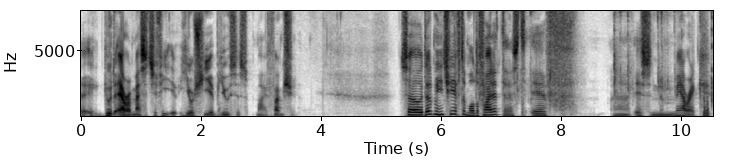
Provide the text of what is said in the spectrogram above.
a good error message if he, he or she abuses my function. So that means we have to modify the test if uh, is numeric.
